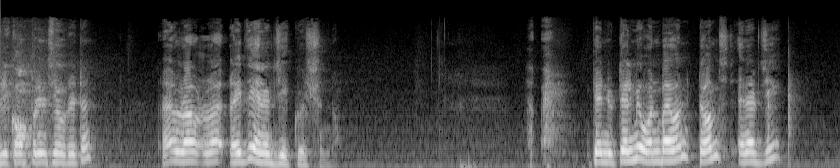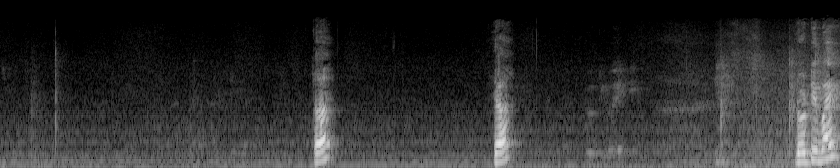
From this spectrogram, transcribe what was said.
Three components you have written. Now write the energy equation now. Can you tell me one by one terms energy? Huh? Yeah? T by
